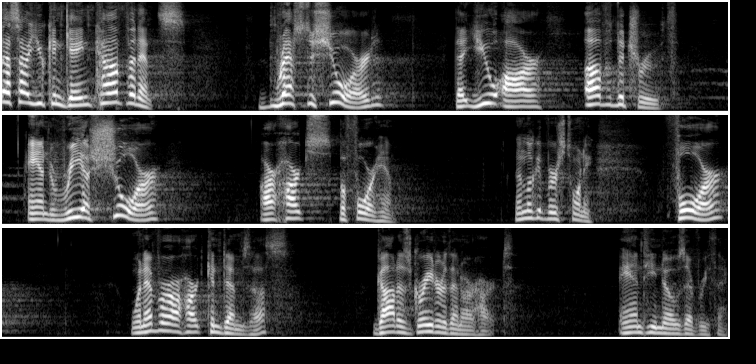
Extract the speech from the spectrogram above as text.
That's how you can gain confidence rest assured that you are of the truth and reassure our hearts before Him. Then look at verse 20. For whenever our heart condemns us, God is greater than our heart, and He knows everything.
